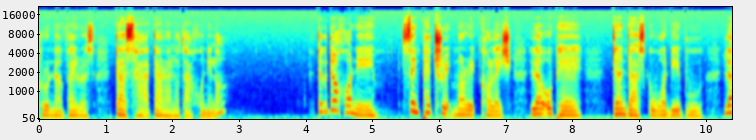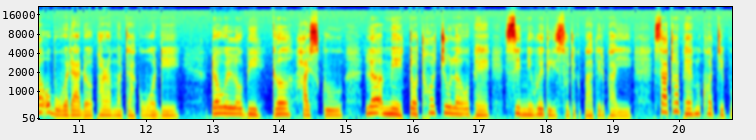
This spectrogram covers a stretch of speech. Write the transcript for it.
coronavirus တဆာအတရာလောတာခုန်လောတကတော့ခေါနေ St Patrick Murray College လောအိုဖေ Dundas ကဝဒီဘူးလာအဘူဝဒါတော့ Paramata ကဝဒီဒေါ်ဝီလိုဘီ Girl High School လာအမေတော်ထောချိုလာအဖေစီနီဝေဂလီဆိုတကပါတိတဖိုင်စာထော့ဖဲမခော့တီပူ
